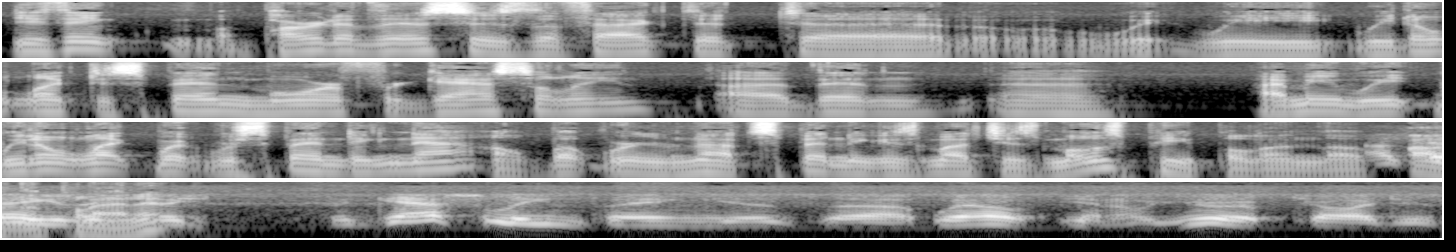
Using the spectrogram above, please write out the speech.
Do you think part of this is the fact that uh, we, we we don't like to spend more for gasoline uh, than uh, I mean we, we don't like what we're spending now, but we're not spending as much as most people on the I'll on the planet. The, the gasoline thing is uh, well, you know, Europe charges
